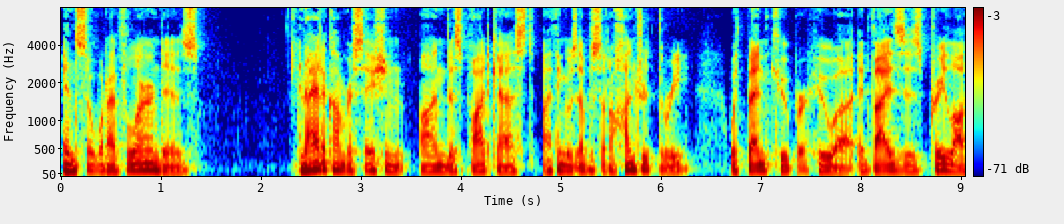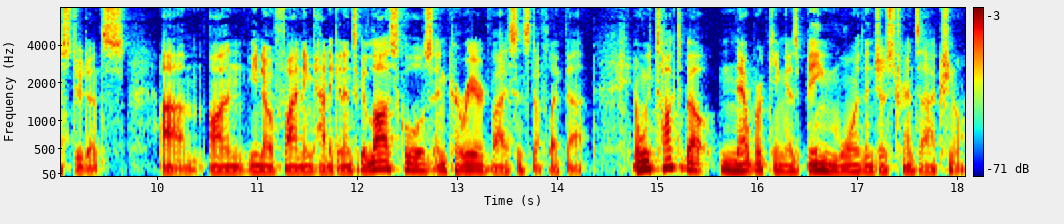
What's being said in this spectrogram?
And so, what I've learned is, and I had a conversation on this podcast, I think it was episode 103, with Ben Cooper, who uh, advises pre law students um, on, you know, finding how to get into good law schools and career advice and stuff like that. And we talked about networking as being more than just transactional,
